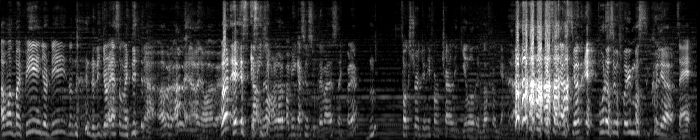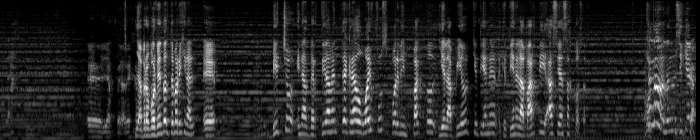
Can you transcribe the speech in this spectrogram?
I want my P in your D, don't need your. S on my D. Ya, a ver, a ver, a ver, a ver. Bueno, es, es, es No, no, para mí canción suprema de esa historia. ¿Mm? Foxtrot Uniform Charlie Kilo de Bloodhound Gang. esa canción es puro culiado. Sí. Eh, ya, espera, deja. Ya, pero volviendo al tema original, eh, Bicho inadvertidamente ha creado waifus por el impacto y el appeal que tiene, que tiene la party hacia esas cosas. O sea, no, no, ni siquiera.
